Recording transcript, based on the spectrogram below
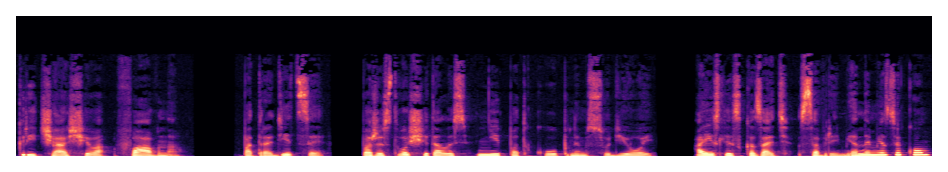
кричащего фавна. По традиции, божество считалось неподкупным судьей, а если сказать современным языком,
